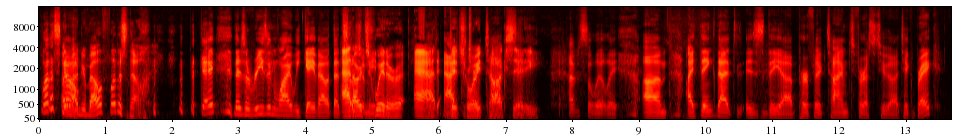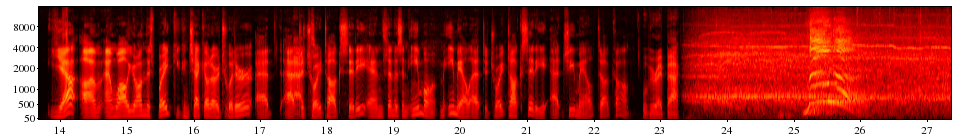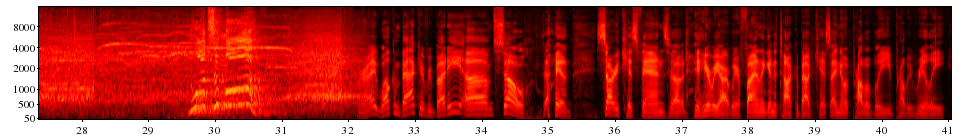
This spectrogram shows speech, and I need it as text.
Let us know. around your mouth, let us know okay, there's a reason why we gave out that at our social media. Twitter at, at Detroit, Talk City. Absolutely. Um, I think that is the uh, perfect time for us to uh, take a break. Yeah, um, and while you're on this break, you can check out our Twitter at, at, At- Detroit Talk City and send us an email email at detroittalkcity at gmail.com. We'll be right back. Louder! You want some more? Right, welcome back, everybody. Um, so, sorry, Kiss fans. Uh, here we are. We are finally going to talk about Kiss. I know it probably you probably really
